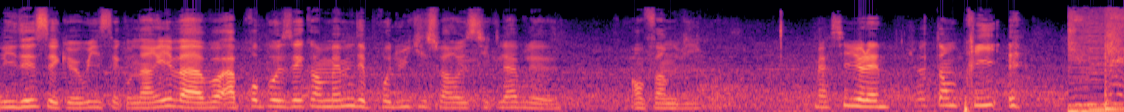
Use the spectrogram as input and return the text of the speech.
l'idée c'est que oui, c'est qu'on arrive à, à, proposer quand même des produits qui soient recyclables euh, en fin de vie. Merci Yolène. Je t'en prie.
